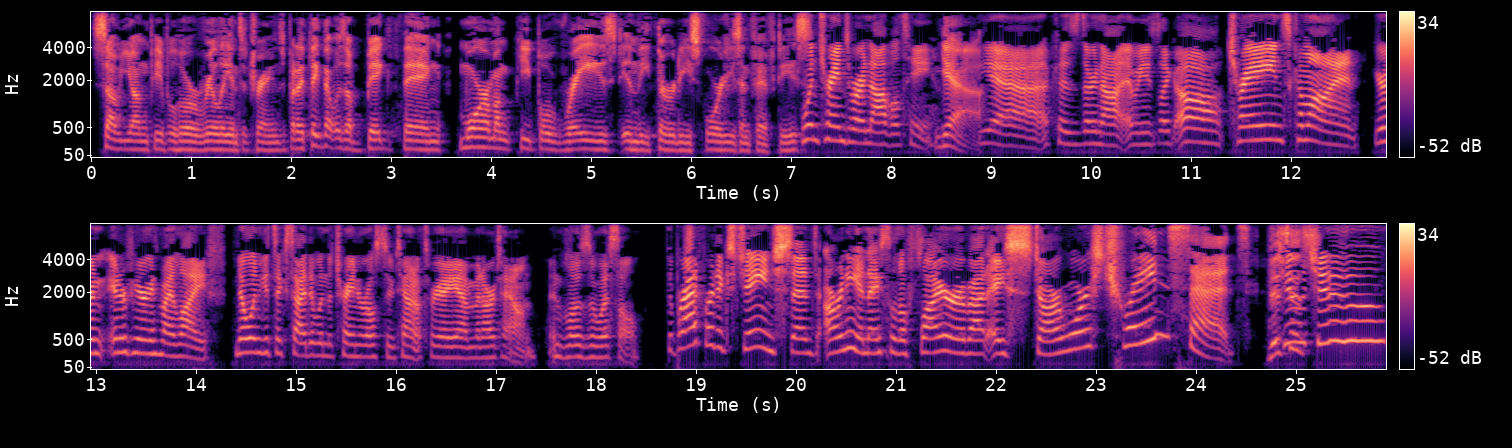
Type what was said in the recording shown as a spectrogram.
some young people who are really into trains, but I think that was a big thing more among people raised in the 30s, 40s, and 50s. When trains were a novelty. yeah. Yeah, because they're not. I mean, it's like, oh, trains, come on. You're interfering with my life. No one gets excited when the train rolls through town at 3 a.m. in our town and blows the whistle. The Bradford Exchange sent Arnie a nice little flyer about a Star Wars train set. This choo is- choo.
